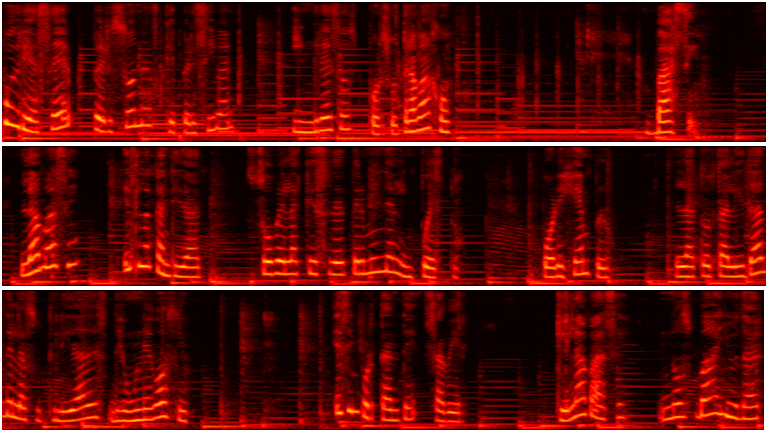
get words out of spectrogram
podría ser personas que perciban ingresos por su trabajo. Base. La base es la cantidad sobre la que se determina el impuesto. Por ejemplo, la totalidad de las utilidades de un negocio. Es importante saber que la base nos va a ayudar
